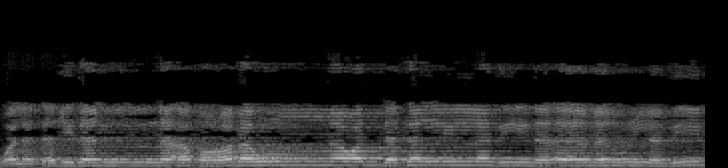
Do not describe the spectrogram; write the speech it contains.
ولتجدن أقربهم مودة للذين آمنوا الذين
